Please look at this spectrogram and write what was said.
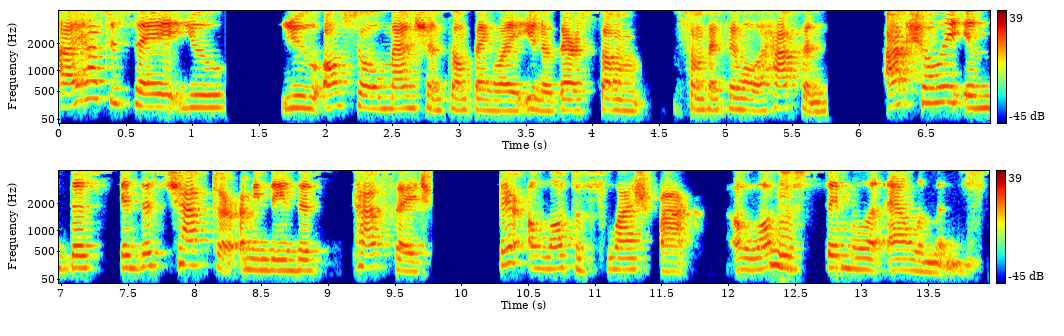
I have to say you you also mentioned something like you know there's some something similar happened actually in this in this chapter I mean in this passage there are a lot of flashback a lot Hmm. of similar elements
